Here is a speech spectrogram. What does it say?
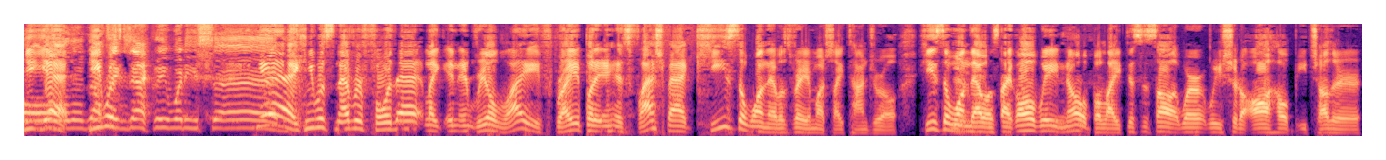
he, he yeah, oh, that's he was exactly what he said. yeah, he was never for that, like in, in real life, right? But in his flashback, he's the one that was very much like Tanjiro. He's the one that was like, "Oh wait, Yeah. no," but like this is all where we should all help each other.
